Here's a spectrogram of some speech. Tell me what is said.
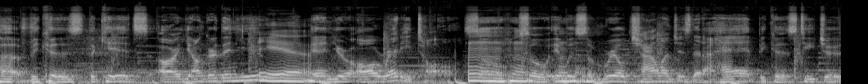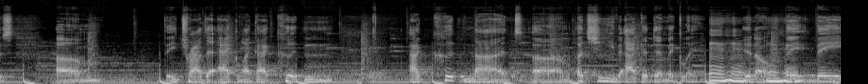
uh, because the kids are younger than you yeah and you're already tall so mm-hmm. so it mm-hmm. was some real challenges that i had because teachers um, they tried to act like i couldn't I could not um, achieve academically. Mm-hmm, you know, mm-hmm. they they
